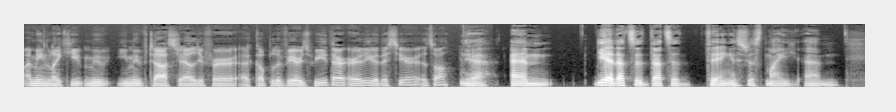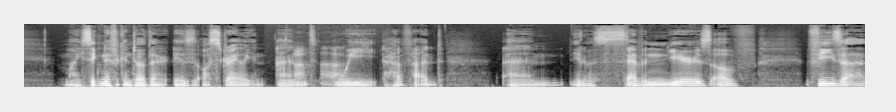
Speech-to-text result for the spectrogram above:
I mean, like you moved, you moved to Australia for a couple of years. Were you there earlier this year as well? Yeah. Um yeah, that's a that's a thing. It's just my um my significant other is Australian and Ah. we have had um you know 7 years of visa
